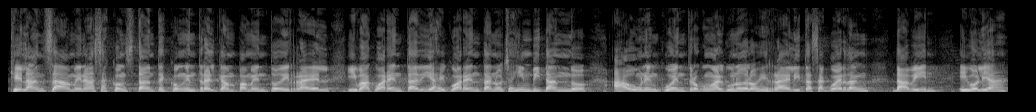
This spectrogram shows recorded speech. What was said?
que lanza amenazas constantes contra el campamento de Israel y va 40 días y 40 noches invitando a un encuentro con alguno de los israelitas. ¿Se acuerdan? David y Goliat.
